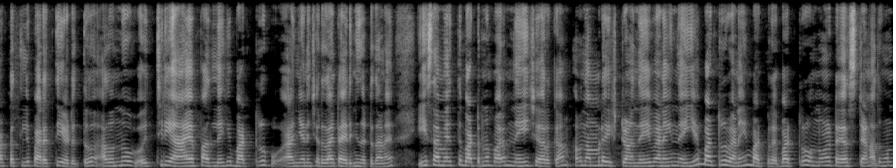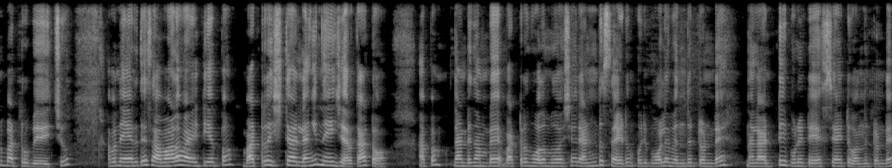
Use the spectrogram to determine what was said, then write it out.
വട്ടത്തിൽ പരത്തിയെടുത്തു. അതൊന്ന് ഇച്ചിരി ആയപ്പോൾ അതിലേക്ക് ബട്ടർ ഞാൻ ചെറുതായിട്ട് അരിഞ്ഞു നിട്ടതാണ് ഈ സമയത്ത് ബട്ടറിന് പകരം നെയ്യ് ചേർക്കാം. അപ്പോൾ നമ്മുടെ ഇഷ്ടമാണ്. നെയ്യ് വേണമെങ്കിൽ നെയ്യ് ബട്ടർ വേണമെങ്കിൽ ബട്ടർ ബട്ടർ ഒന്നുകൂടെ ടേസ്റ്റാണ് അതുകൊണ്ട് ബട്ടർ ഉപയോഗിച്ചു. അപ്പോൾ നേരത്തെ സവാള വഴറ്റിയപ്പം ബട്ടർ ഇഷ്ടമല്ലെങ്കിൽ നെയ്യ് ചേർക്കാം കേട്ടോ. അപ്പം രണ്ട് നമ്മുടെ ബട്ടർ ഗോതമ്പ് ദോശ രണ്ട് സൈഡും ഒരുപോലെ വെന്തിട്ടുണ്ട്. നല്ല അടിപൊളി ടേസ്റ്റായിട്ട് വന്നിട്ടുണ്ട്.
